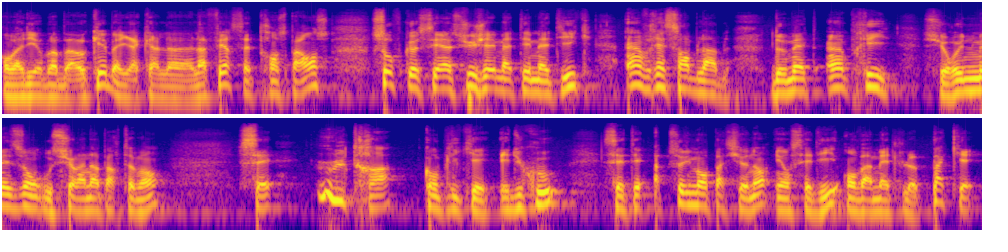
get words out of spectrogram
On va dire, bah, bah, ok, bah, il n'y a qu'à la faire, cette transparence. Sauf que c'est un sujet mathématique invraisemblable. De mettre un prix sur une maison ou sur un appartement, c'est ultra compliqué. Et du coup, c'était absolument passionnant. Et on s'est dit, on va mettre le paquet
